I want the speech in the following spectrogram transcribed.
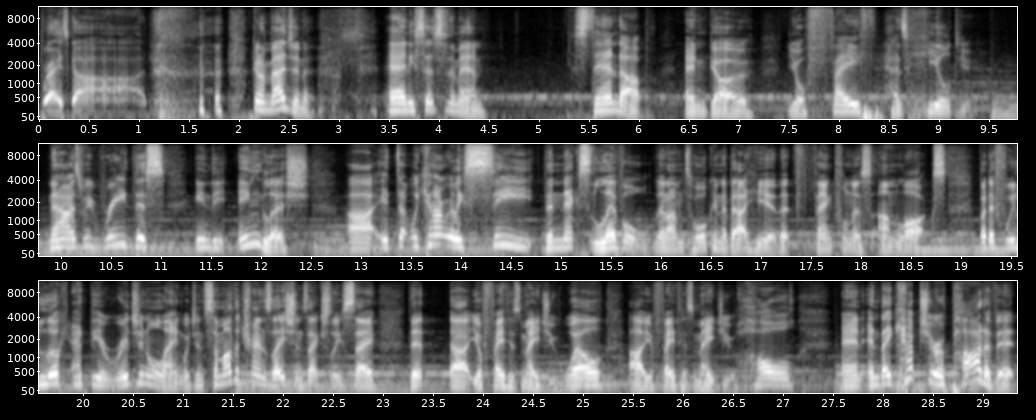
Praise God. I can imagine it. And he says to the man, Stand up and go. Your faith has healed you. Now, as we read this in the English, uh, it, we can't really see the next level that I'm talking about here that thankfulness unlocks. But if we look at the original language, and some other translations actually say that uh, your faith has made you well, uh, your faith has made you whole, and, and they capture a part of it,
